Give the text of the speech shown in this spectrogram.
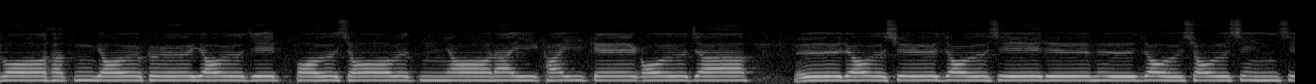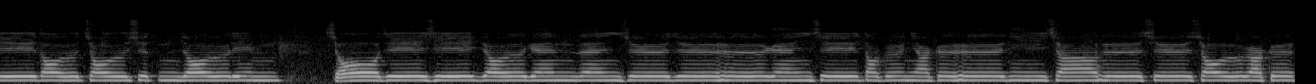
法殺業空用実法小仏如来会計合者無料修上支流無上昇進指導長出上林生じ死行厳前修十不原始特脈不二者不修小学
